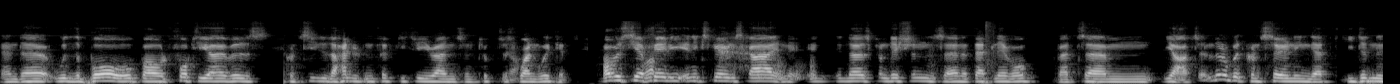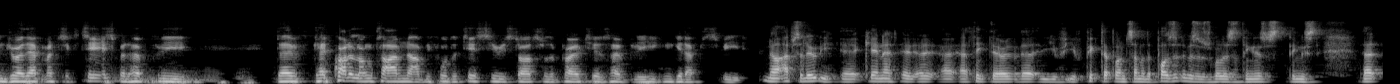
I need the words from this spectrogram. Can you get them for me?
and uh, with the ball bowled 40 overs, conceded 153 runs, and took just yeah. one wicket. Obviously, a fairly inexperienced guy in, in, in, those conditions and at that level. But um, yeah, it's a little bit concerning that he didn't enjoy that much success. But hopefully, they've had quite a long time now before the Test series starts for the Proteas. Hopefully, he can get up to speed. No, absolutely, uh, Ken. I, I, I think there you've you've picked up on some of the positives as well as the things things that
